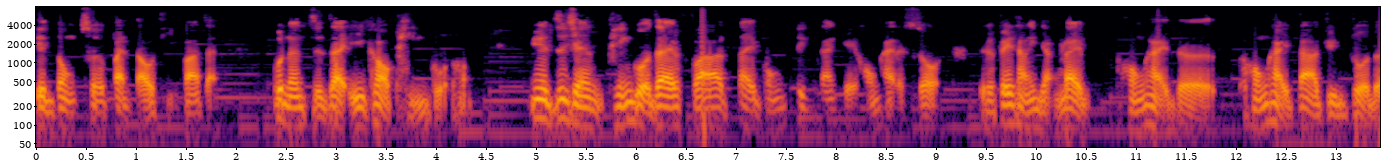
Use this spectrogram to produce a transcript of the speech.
电动车半导体发展，不能只在依靠苹果哈，因为之前苹果在发代工订单给红海的时候，就是非常仰赖红海的红海大军做的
